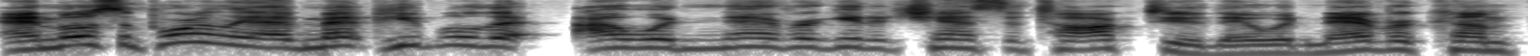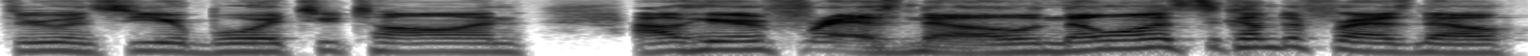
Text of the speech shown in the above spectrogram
And most importantly, I've met people that I would never get a chance to talk to. They would never come through and see your boy 2Tallin out here in Fresno. No one wants to come to Fresno.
